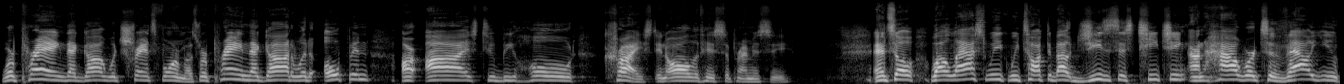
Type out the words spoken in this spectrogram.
We're praying that God would transform us. We're praying that God would open our eyes to behold Christ in all of his supremacy. And so, while last week we talked about Jesus' teaching on how we're to value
